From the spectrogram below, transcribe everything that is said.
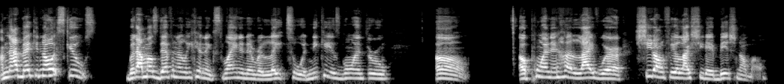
I'm not making no excuse, but I most definitely can explain it and relate to it. Nicki is going through um a point in her life where she don't feel like she that bitch no more.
